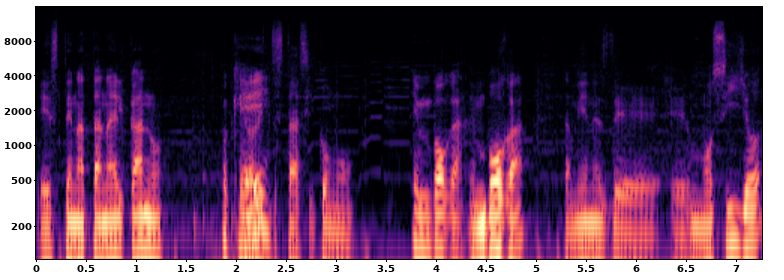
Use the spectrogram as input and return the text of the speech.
Este Natanael Cano, ok. que ahorita está así como En boga. en boga. También es de Hermosillo,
